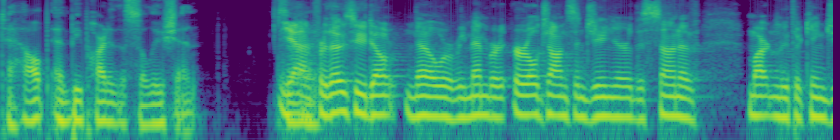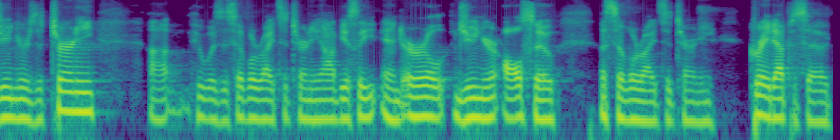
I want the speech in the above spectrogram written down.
to help and be part of the solution. So, yeah, and for those who don't know or remember, Earl Johnson Jr., the son of Martin Luther King Jr.'s attorney, uh, who was a civil rights attorney, obviously, and Earl Jr., also a civil rights attorney. Great episode.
